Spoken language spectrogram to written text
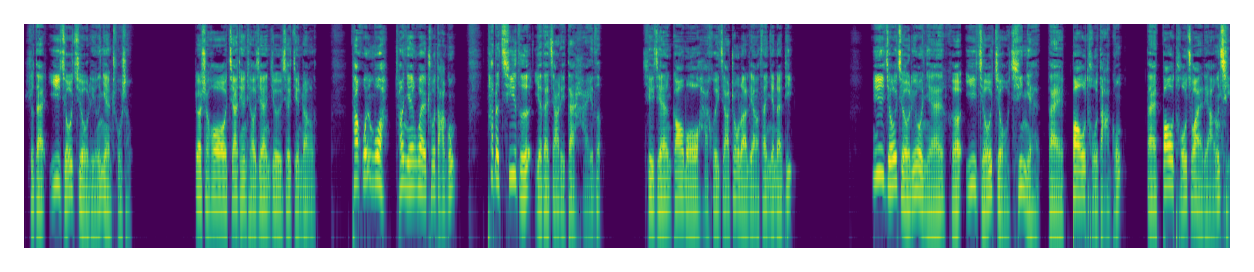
是在一九九零年出生。这时候家庭条件就有些紧张了。他婚后啊，常年外出打工，他的妻子也在家里带孩子。期间，高某还回家种了两三年的地。一九九六年和一九九七年在包头打工，在包头作案两起。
